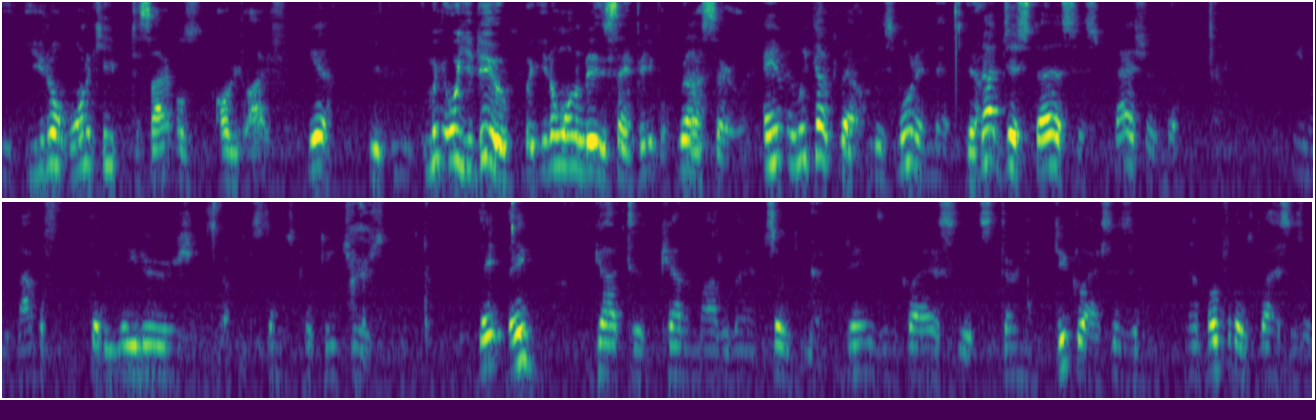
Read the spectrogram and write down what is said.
you, you don't want to keep disciples all your life. Yeah. You, you, well, you do, but you don't want to be the same people Right. necessarily. And we talked about this morning that Yeah. not just us as pastors, but you know, Bible study leaders, Yep. Sunday school teachers, they they got to kind of model that. So Yeah. Danny's in a class that's turned into two classes, and now both of those classes are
